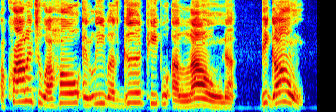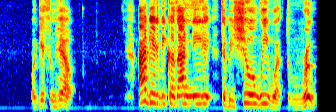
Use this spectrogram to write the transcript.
or crawl into a hole and leave us good people alone. Be gone or get some help. I did it because I needed to be sure we were through.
